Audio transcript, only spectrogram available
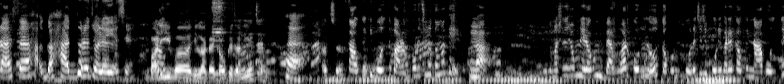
রাস্তায় হাত ধরে চলে গেছে। বাড়ি বা এলাকায় কাউকে জানিয়েছেন? হ্যাঁ। আচ্ছা। কাউকে কি বলতে বারণ করেছিল তোমাকে? না। তোমার সাথে যখন এরকম ব্যবহার করল তখন কি বলেছে যে পরিবারের কাউকে না বলতে?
